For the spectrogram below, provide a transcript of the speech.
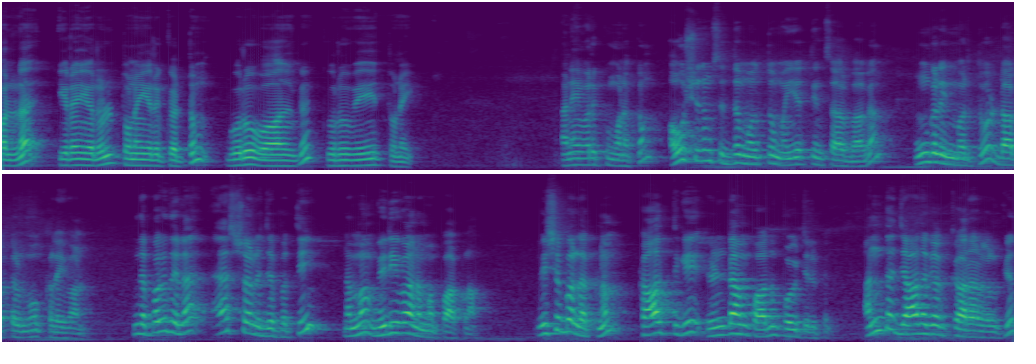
வல்ல இறையருள் துணை இருக்கட்டும் குரு வாழ்க குருவே துணை. அனைவருக்கும் வணக்கம். ஔஷதம் சித்த மருத்துவ மையத்தின் சார்பாக உங்களின் மருத்துவர் டாக்டர் மு. கலைவான் இந்த பகுதியில் ஆஸ்ட்ராலஜியை பற்றி நம்ம விரிவாக நம்ம பார்க்கலாம். ரிஷப லக்னம் கார்த்திகை ரெண்டாம் பாதம் போயிட்டு இருக்கு. அந்த ஜாதகக்காரர்களுக்கு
